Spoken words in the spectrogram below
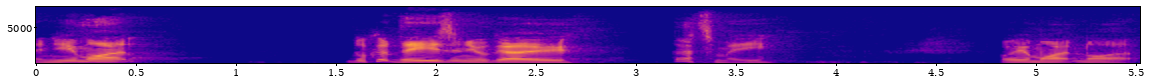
And you might look at these and you'll go, that's me. Or you might not.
